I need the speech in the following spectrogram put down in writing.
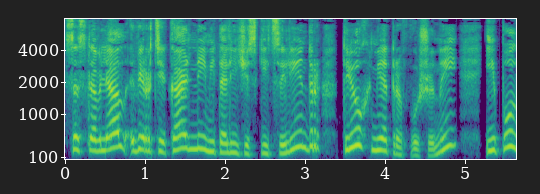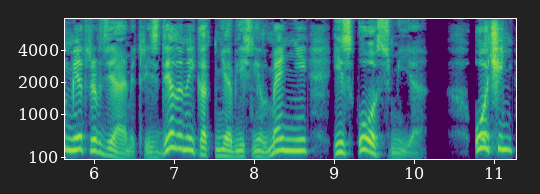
составлял вертикальный металлический цилиндр трех метров вышины и полметра в диаметре, сделанный, как мне объяснил Менни, из осмия, очень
